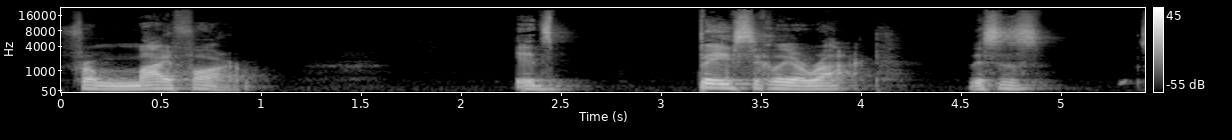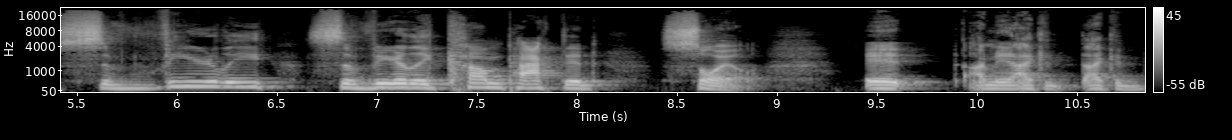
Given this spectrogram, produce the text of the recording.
from my farm. It's basically a rock. This is severely, severely compacted soil. It, I mean, I could, I could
